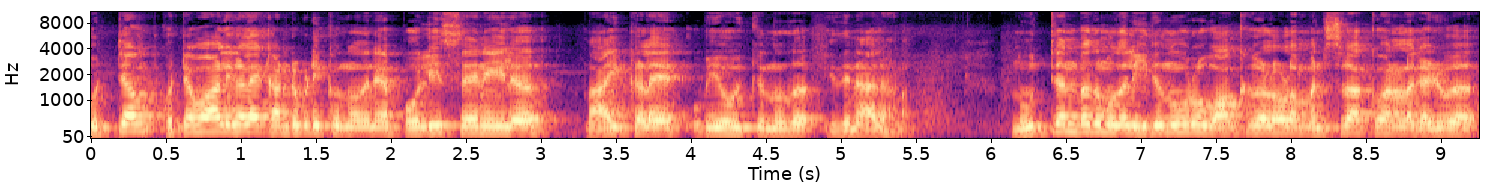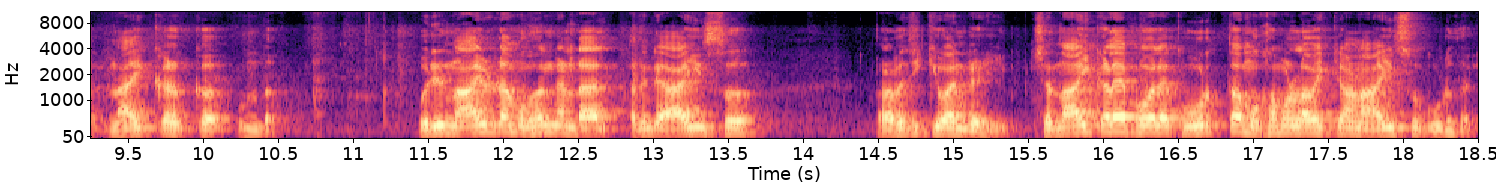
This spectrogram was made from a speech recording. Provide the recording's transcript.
കുറ്റം കുറ്റവാളികളെ കണ്ടുപിടിക്കുന്നതിന് പോലീസ് സേനയിൽ നായ്ക്കളെ ഉപയോഗിക്കുന്നത് ഇതിനാലാണ്. നൂറ്റൻപത് മുതൽ ഇരുന്നൂറ് വാക്കുകളോളം മനസ്സിലാക്കുവാനുള്ള കഴിവ് നായ്ക്കൾക്ക് ഉണ്ട്. ഒരു നായുടെ മുഖം കണ്ടാൽ അതിന്റെ ആയുസ് പ്രവചിക്കുവാൻ കഴിയും. ചെന്നായ്ക്കളെ പോലെ കൂർത്ത മുഖമുള്ളവയ്ക്കാണ് ആയുസ് കൂടുതൽ.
